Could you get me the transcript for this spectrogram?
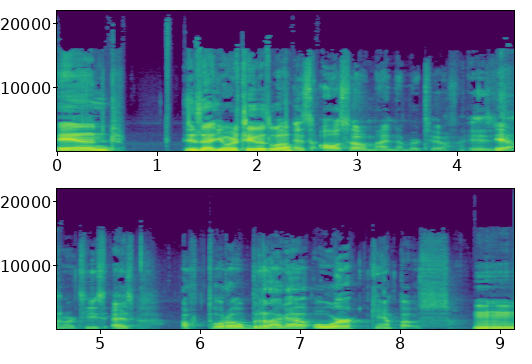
And is that yours too as well? It's also my number two. Is Yeah. John Ortiz as Arturo Braga or Campos? Hmm.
